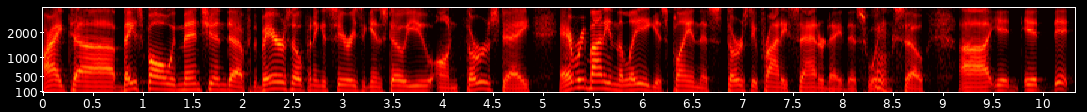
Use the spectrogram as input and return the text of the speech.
All right, uh, baseball we mentioned uh, for the Bears opening a series against OU on Thursday. Everybody in the league is playing this Thursday, Friday, Saturday this week, Hmm. so uh, it it it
